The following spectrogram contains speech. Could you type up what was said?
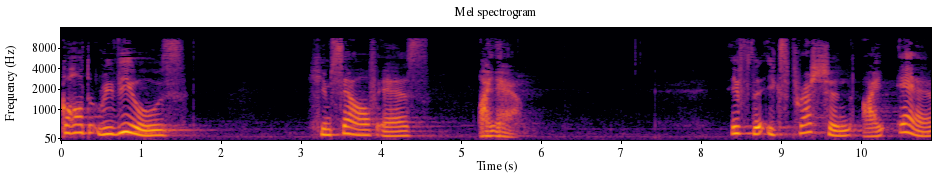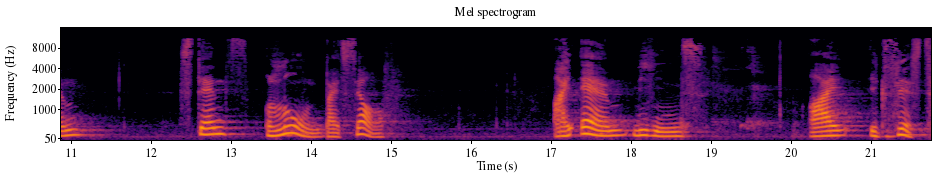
God reveals himself as I am. If the expression I am stands alone by itself, I am means I exist.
